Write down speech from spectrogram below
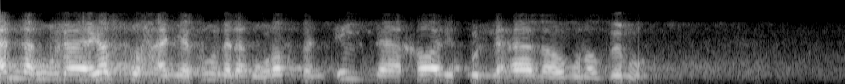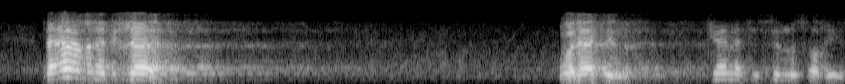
أنه لا يصلح أن يكون له ربا إلا خالق كل هذا ومنظمه. فآمن بالله. ولكن كان في سن صغير.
